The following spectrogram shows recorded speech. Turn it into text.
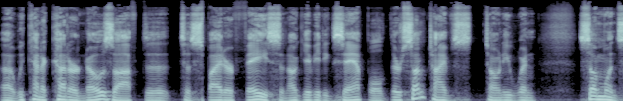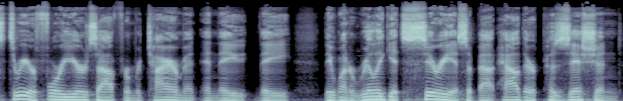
uh, we kind of cut our nose off to, to spite our face. And I'll give you an example. There's sometimes, Tony, when someone's three or four years out from retirement and they, they, they want to really get serious about how they're positioned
